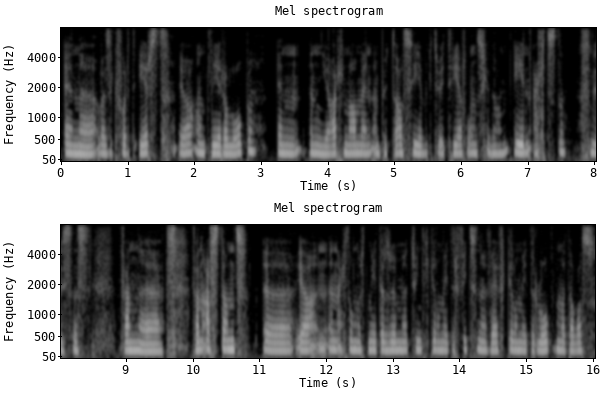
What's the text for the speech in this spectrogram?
En uh, was ik voor het eerst ja, aan het leren lopen. En een jaar na mijn amputatie heb ik twee triathlons gedaan. Eén achtste. Dus dat is van, van afstand uh, ja, een, een, 800 meter zwemmen, 20 kilometer fietsen en 5 kilometer lopen. Maar dat was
